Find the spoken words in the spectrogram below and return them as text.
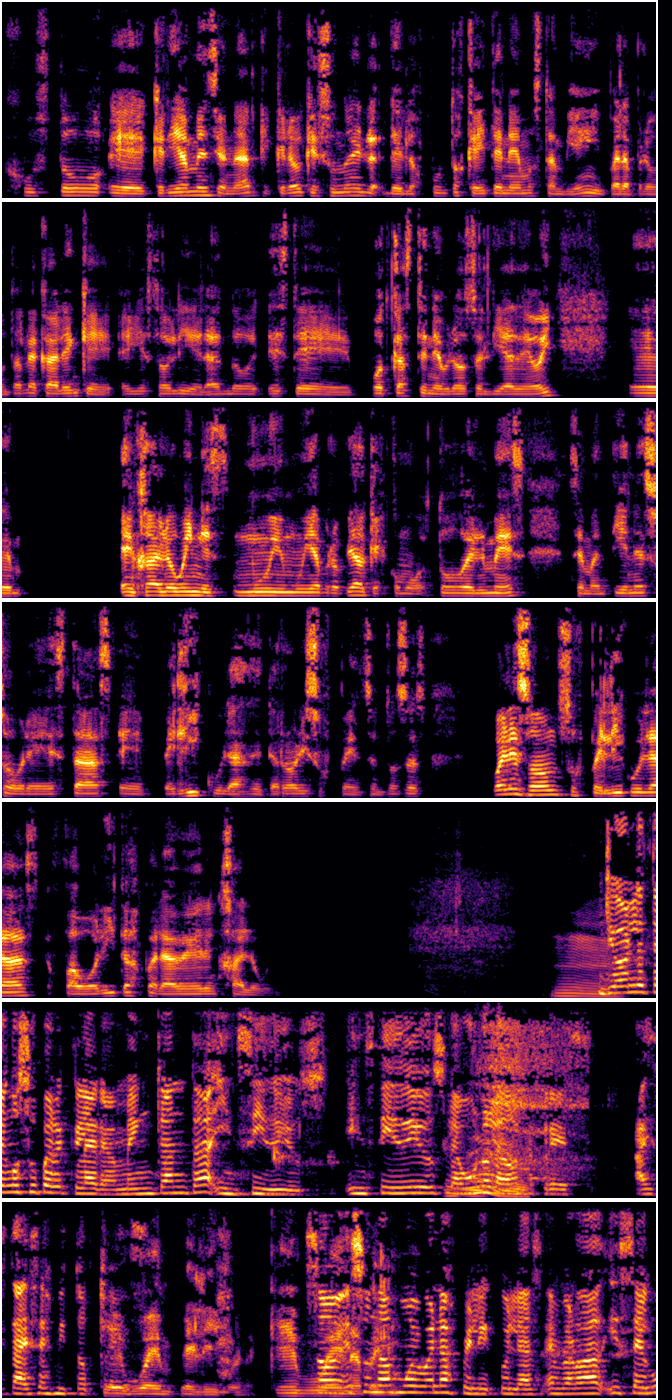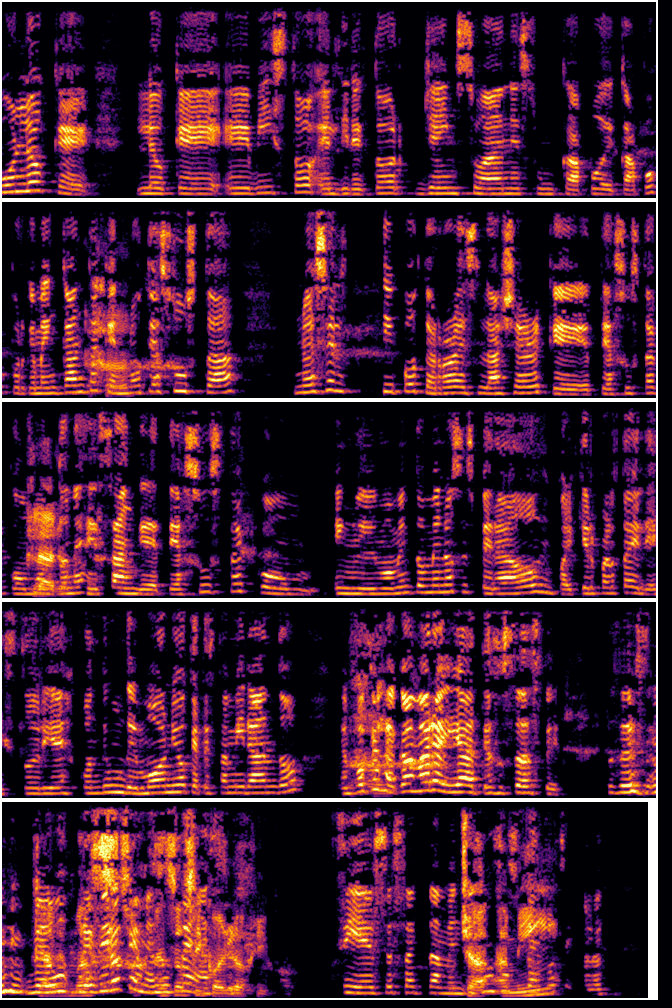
justo eh, quería mencionar que creo que es uno de, los puntos que ahí tenemos también, y para preguntarle a Karen, que ella está liderando este podcast tenebroso el día de hoy, eh, en Halloween es muy, muy apropiado, que es como todo el mes se mantiene sobre estas eh, películas de terror y suspenso. Entonces, ¿cuáles son sus películas favoritas para ver en Halloween? Mm. Yo le tengo súper clara, me encanta Insidious. Insidious, la 1, la 2, la 3. Ahí está, ese es mi top 3. Qué buen película, qué buena Es unas muy buenas películas, en verdad. Y según lo que, lo que he visto, el director James Wan es un capo de capos, porque me encanta que no te asusta, no es el tipo terror slasher que te asusta con montones de sangre, te asusta con, en el momento menos esperado, en cualquier parte de la historia, esconde un demonio que te está mirando, enfocas la cámara y ya, te asustaste. Entonces, me, prefiero que me asusten psicológico. Sí, es exactamente. es un a mí, psicológico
